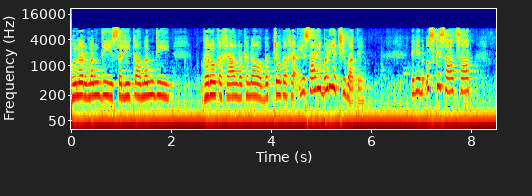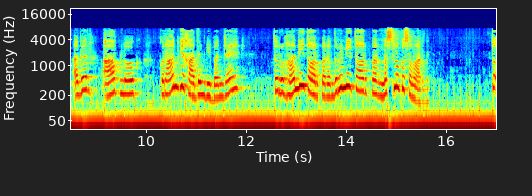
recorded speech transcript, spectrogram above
ہنر مندی سلیقہ مندی، گھروں کا خیال رکھنا، بچوں کا خیال، یہ ساری بڑی اچھی باتیں۔ لیکن اس کے ساتھ ساتھ اگر آپ لوگ قرآن کے خادم بھی بن جائیں، تو روحانی طور پر، اندرونی طور پر نسلوں کو سنوار دیں۔ تو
